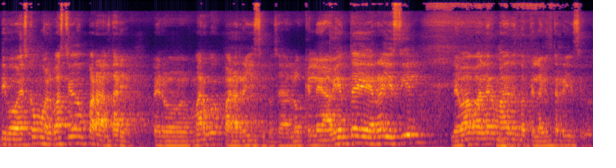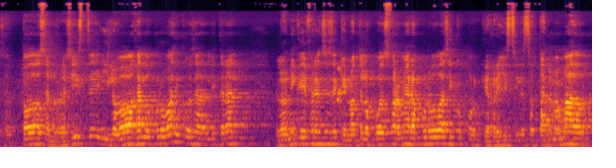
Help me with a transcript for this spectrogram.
digo, es como el Bastion para Altaria, pero Marwak para Rey Steel, o sea, lo que le aviente Rey Steel le va a valer madre lo que le aviente Rey Steel, o sea, todo se lo resiste y lo va bajando puro básico, o sea, literal. La única diferencia es de que no te lo puedes farmear a puro básico porque Rey Steel está tan mamado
